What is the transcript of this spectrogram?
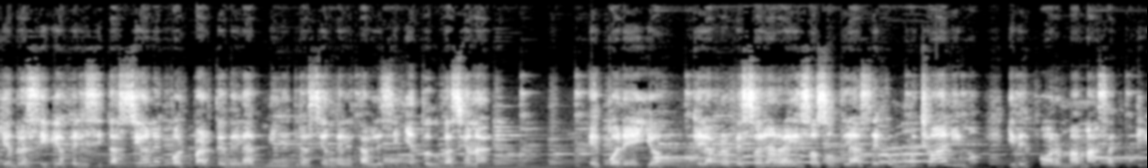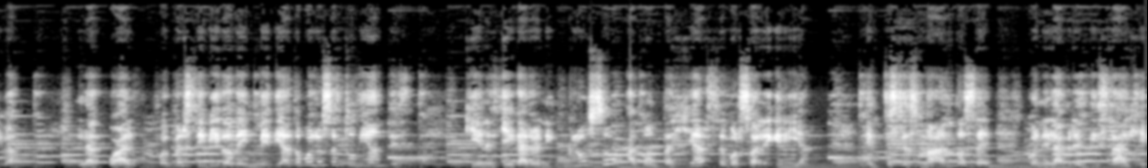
quien recibió felicitaciones por parte de la administración del establecimiento educacional. Es por ello que la profesora realizó su clase con mucho ánimo y de forma más activa, la cual fue percibido de inmediato por los estudiantes, quienes llegaron incluso a contagiarse por su alegría, entusiasmándose con el aprendizaje,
